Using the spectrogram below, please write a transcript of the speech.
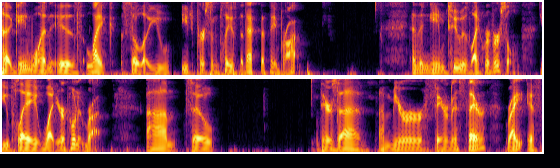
uh, game one is like solo. You each person plays the deck that they brought, and then game two is like reversal. You play what your opponent brought. Um, so there's a, a mirror fairness there, right? If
